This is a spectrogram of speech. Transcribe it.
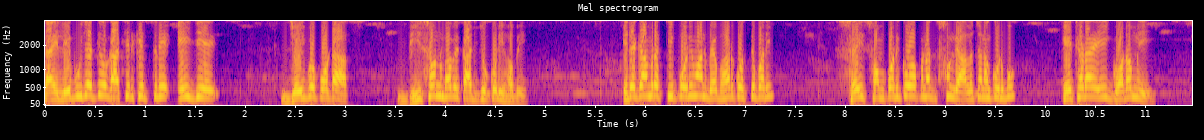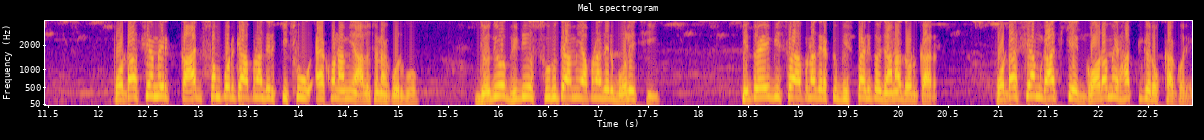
তাই লেবু জাতীয় গাছের ক্ষেত্রে এই যে জৈব পটাশ ভীষণভাবে কার্যকরী হবে। এটাকে আমরা কি পরিমাণ ব্যবহার করতে পারি, সেই সম্পর্কেও আপনাদের সঙ্গে আলোচনা করব। এছাড়া এই গরমে পটাশিয়ামের কাজ সম্পর্কে আপনাদের কিছু এখন আমি আলোচনা করব। যদিও ভিডিও শুরুতে আমি আপনাদের বলেছি, কিন্তু এই বিষয়ে আপনাদের একটু বিস্তারিত জানা দরকার। পটাশিয়াম গাছকে গরমের হাত থেকে রক্ষা করে।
